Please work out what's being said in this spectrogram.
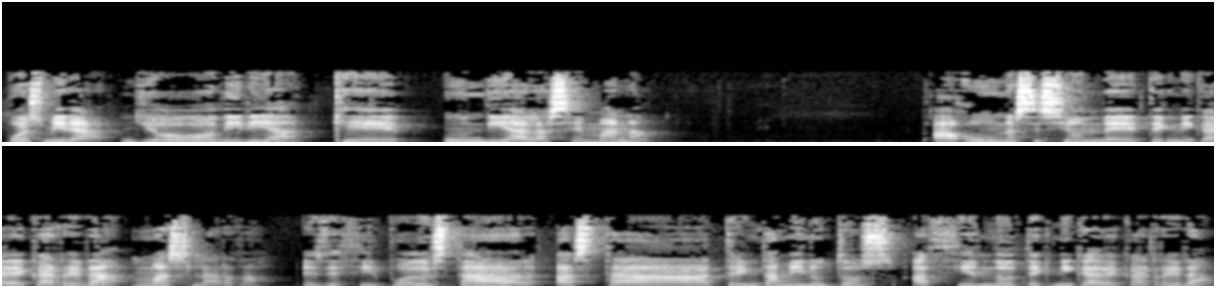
Pues mira, yo diría que un día a la semana hago una sesión de técnica de carrera más larga. Es decir, puedo estar hasta 30 minutos haciendo técnica de carrera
